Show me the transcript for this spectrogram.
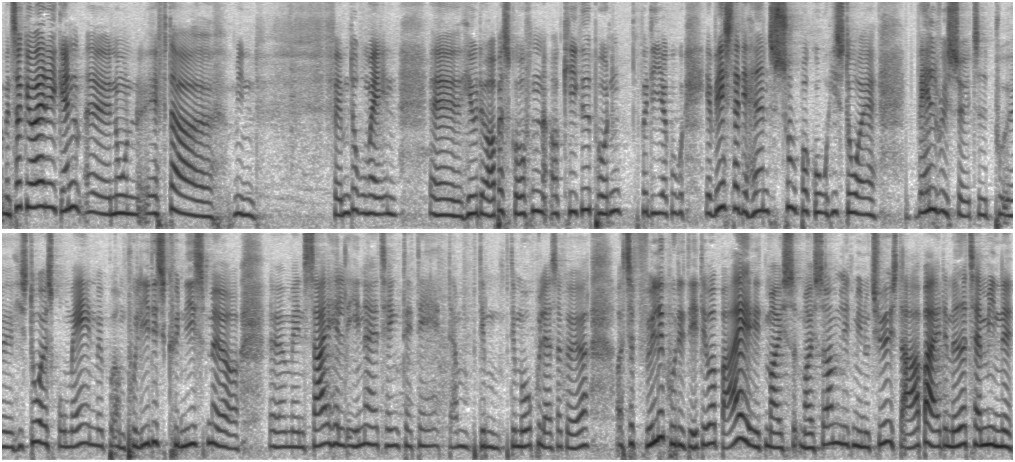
Men så gjorde jeg det igen øh, nogle, efter øh, min femte roman, øh, hævde det op af skuffen og kiggede på den, fordi jeg, kunne, jeg vidste, at jeg havde en super god historie, velresearchet øh, historisk roman med, om politisk kynisme og øh, med en sej helt inde, og jeg tænkte, det, det, der, det, det må kunne lade sig gøre. Og selvfølgelig kunne det det. Det var bare et møjsommeligt, minutiøst arbejde med at tage mine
